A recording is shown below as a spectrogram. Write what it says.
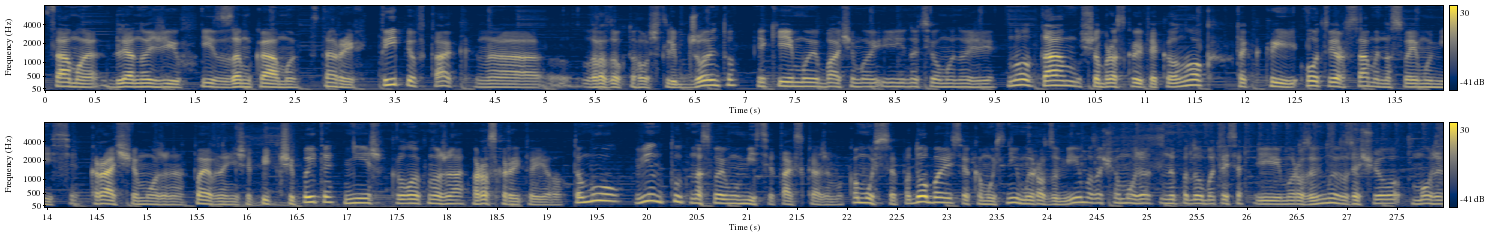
саме для ножів із замками старих типів, так, на зразок того ж сліп-джойнту, який ми бачимо і на цьому ножі. Ну там, щоб розкрити клинок. Такий отвір саме на своєму місці. Краще можна впевненіше підчепити, ніж клинок ножа, розкрити його. Тому він тут на своєму місці, так скажемо. Комусь це подобається, комусь ні. Ми розуміємо, за що може не подобатися, і ми розуміємо, за що може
